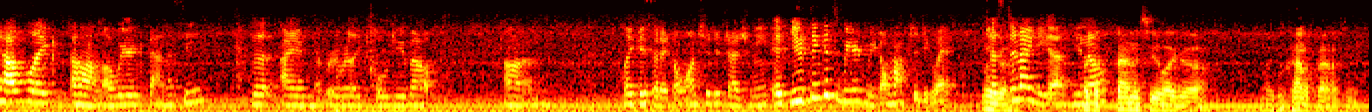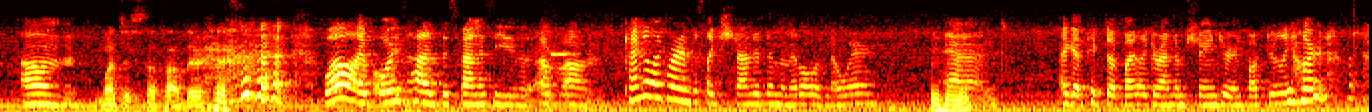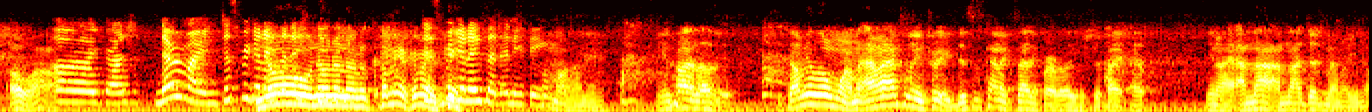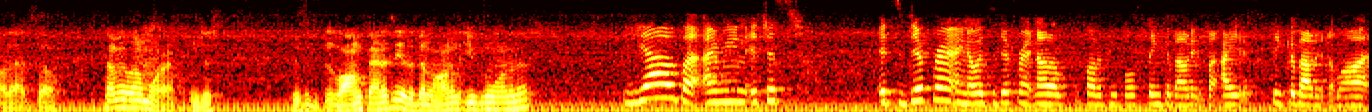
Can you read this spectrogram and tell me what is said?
have like um, a weird fantasy that I've never really told you about. Um, like I said, I don't want you to judge me. If you think it's weird, we don't have to do it. Like Just a- an idea, you like know. a fantasy, like a like what kind of fantasy? Um, Bunch of stuff out there. well, I've always had this fantasy of um, kind of like where I'm just like stranded in the middle of nowhere, hmm and I get picked up by like a random stranger and fucked really hard. Oh wow. oh my gosh! Never mind. Just forget I said no, anything. no, no, no, no. Come here, come here. Just forget I said anything. Come on, honey. You know I love you. Tell me a little more. I'm, I'm actually intrigued. This is kind of exciting for our relationship. I, I you know, I, I'm not, I'm not judgmental. You know that. So, just tell me a little more. And just, this is a long fantasy. Has it been long that you've been wanting this? Yeah, but I mean, it just it's different. I know it's different. Not a lot of people think about it, but I think about it a lot.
